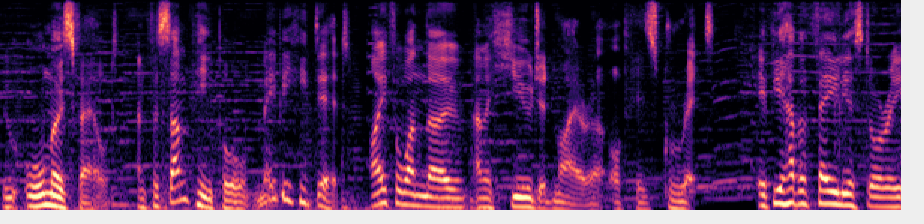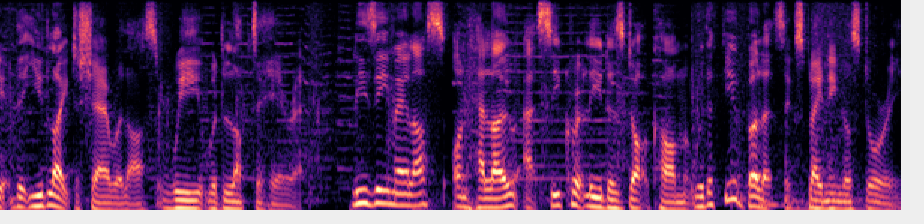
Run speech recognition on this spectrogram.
who almost failed, and for some people, maybe he did. I, for one, though, am a huge admirer of his grit if you have a failure story that you'd like to share with us, we would love to hear it. Please email us on hello at secretleaders.com with a few bullets explaining your story.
